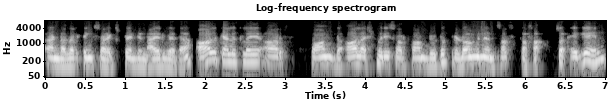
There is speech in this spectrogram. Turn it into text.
and other things are explained in Ayurveda, all calculi are formed, all Ashmaris are formed due to predominance of kapha. So again,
